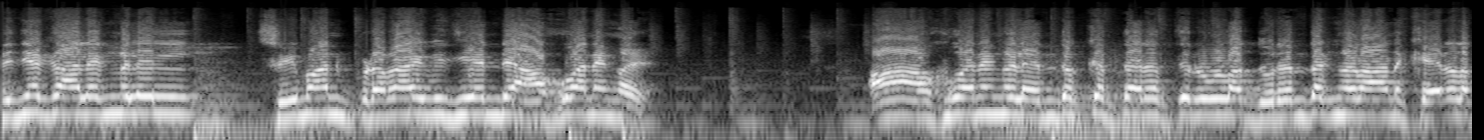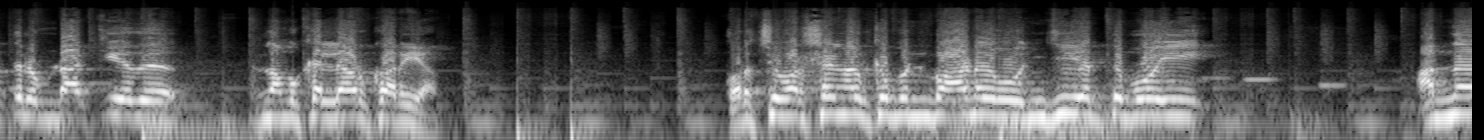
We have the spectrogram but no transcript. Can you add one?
കഴിഞ്ഞ കാലങ്ങളിൽ ശ്രീമാൻ പിണറായി വിജയന്റെ ആഹ്വാനങ്ങൾ ആ ആഹ്വാനങ്ങൾ എന്തൊക്കെ തരത്തിലുള്ള ദുരന്തങ്ങളാണ് കേരളത്തിൽ ഉണ്ടാക്കിയത് എന്ന് നമുക്ക് എല്ലാവർക്കും അറിയാം. കുറച്ചു വർഷങ്ങൾക്ക് മുൻപാണ് ഒഞ്ചിയത്ത് പോയി അന്ന്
